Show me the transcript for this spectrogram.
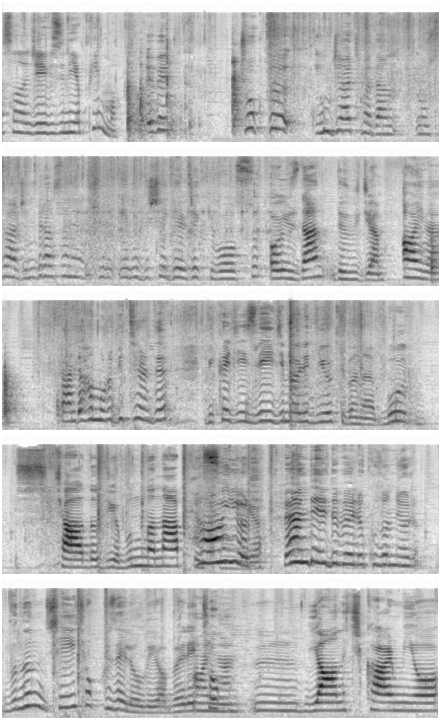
sana cevizini yapayım mı? Evet. Çok da inceltmeden Nursel'cim biraz hani şöyle iri dişe gelecek gibi olsun. O yüzden döveceğim. Aynen. Ben de hamuru bitirdim. Birkaç izleyicim öyle diyor ki bana bu çağda diyor bununla ne yapıyorsun Hayır. diyor. Ben de evde böyle kullanıyorum. Bunun şeyi çok güzel oluyor. Böyle çok Aynen. hmm, yağını çıkarmıyor.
